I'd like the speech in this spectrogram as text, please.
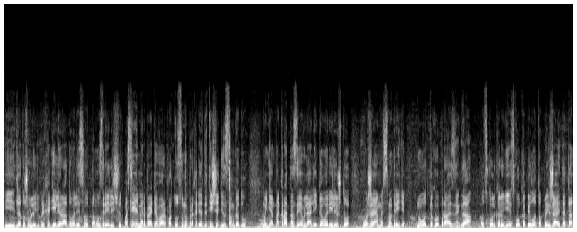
И для того, чтобы люди приходили, радовались вот тому зрелищу. Последнее мероприятие в аэропорту Сумы проходило в 2011 году. Мы неоднократно заявляли и говорили, что, уважаемые, смотрите, ну вот какой праздник, да? Вот сколько людей, сколько пилотов приезжает. Это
